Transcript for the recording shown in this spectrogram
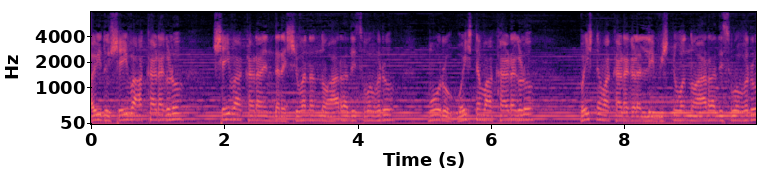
ಐದು ಶೈವ ಅಖಾಡಗಳು, ಶೈವ ಅಖಾಡ ಎಂದರೆ ಶಿವನನ್ನು ಆರಾಧಿಸುವವರು, ಮೂರು ವೈಷ್ಣವ ಅಖಾಡಗಳು, ವೈಷ್ಣವ ಅಖಾಡಗಳಲ್ಲಿ ವಿಷ್ಣುವನ್ನು ಆರಾಧಿಸುವವರು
